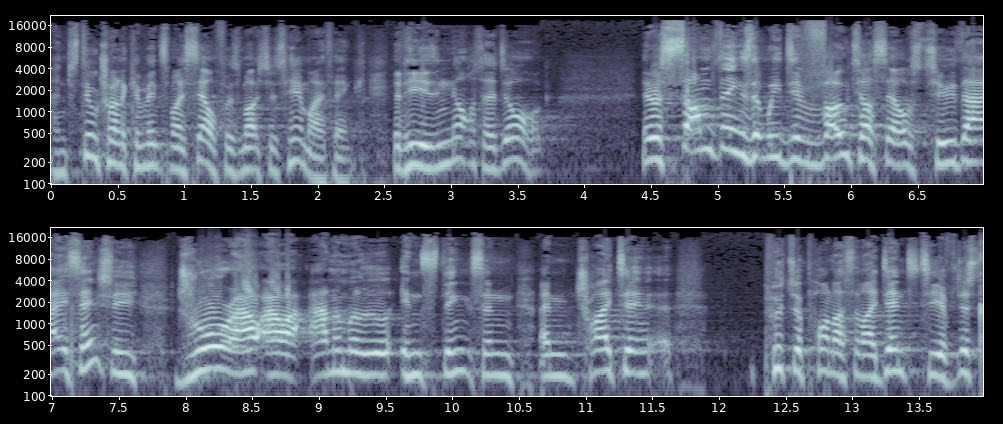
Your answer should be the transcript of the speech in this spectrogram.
I'm still trying to convince myself as much as him, I think, that he is not a dog. There are some things that we devote ourselves to that essentially draw out our animal instincts and, and try to put upon us an identity of just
